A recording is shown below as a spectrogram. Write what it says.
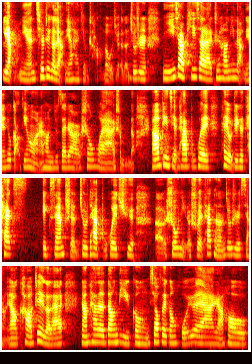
两年，其实这个两年还挺长的，我觉得，就是你一下批下来，至少你两年就搞定了，然后你就在这儿生活呀什么的，然后并且它不会，它有这个 tax exemption，就是他不会去呃收你的税，他可能就是想要靠这个来让他的当地更消费更活跃呀，然后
